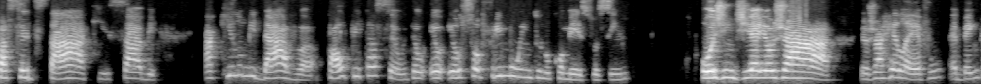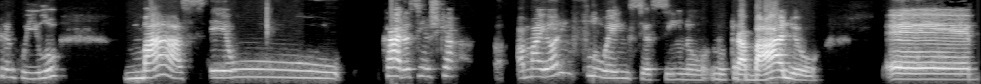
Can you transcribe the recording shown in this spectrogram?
para ser destaque, sabe? Aquilo me dava palpitação. Então, eu, eu sofri muito no começo, assim. Hoje em dia eu já eu já relevo, é bem tranquilo, mas eu, cara, assim, acho que a, a maior influência, assim, no, no trabalho é...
